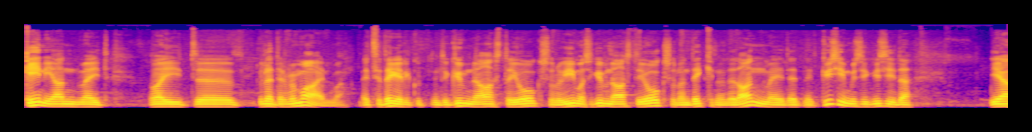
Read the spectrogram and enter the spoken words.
geeniandmeid, vaid äh, üle terve maailma. et see tegelikult nende kümne aasta jooksul viimase kümne aasta jooksul on tekkinud need andmeid, et neid küsimusi küsida. ja,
